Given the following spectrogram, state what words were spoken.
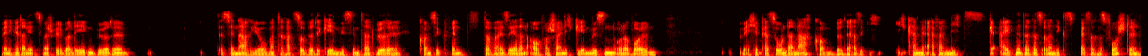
wenn ich mir dann jetzt zum Beispiel überlegen würde, das Szenario Materazzo würde gehen, Missintat würde konsequenterweise ja dann auch wahrscheinlich gehen müssen oder wollen, welche Person danach kommen würde. Also ich, ich kann mir einfach nichts geeigneteres oder nichts besseres vorstellen.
